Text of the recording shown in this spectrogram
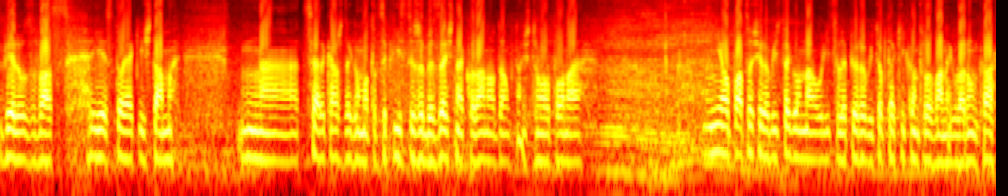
wielu z Was jest to jakiś tam e, cel każdego motocyklisty, żeby zejść na kolano, domknąć tą oponę. Nie opłaca się robić tego na ulicy, lepiej robić to w takich kontrolowanych warunkach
